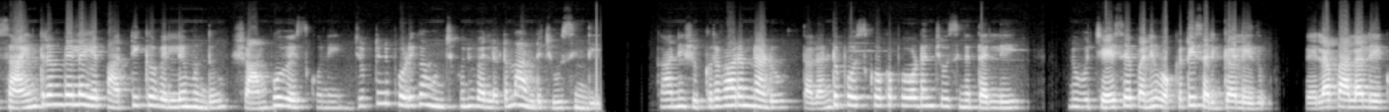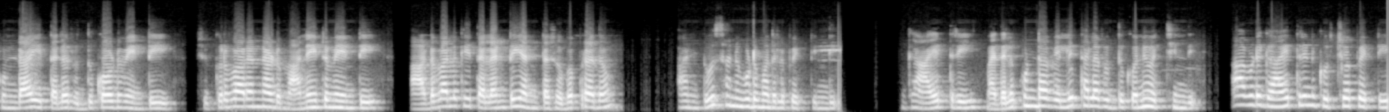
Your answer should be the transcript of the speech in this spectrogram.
సాయంత్రం వేళ ఏ పార్టీకి వెళ్ళే ముందు షాంపూ వేసుకుని జుట్టుని పొడిగా ఉంచుకుని వెళ్ళటం ఆవిడ చూసింది. కానీ శుక్రవారం నాడు తలంటు పోసుకోకపోవడం చూసిన తల్లి నువ్వు చేసే పని ఒక్కటి సరిగ్గా లేదు. వేలాపాలా లేకుండా ఈ తల రుద్దుకోవడం ఏంటి? శుక్రవారం నాడు మానేయటం ఏంటి? ఆడవాళ్ళకి తలంటే ఎంత శుభప్రదం? అంటూ సనుగుడు మొదలుపెట్టింది. గాయత్రి మెదలకుండా వెళ్ళి తల రుద్దుకొని వచ్చింది. ఆవిడ గాయత్రిని కూర్చోపెట్టి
